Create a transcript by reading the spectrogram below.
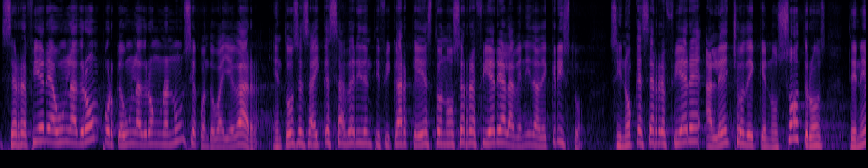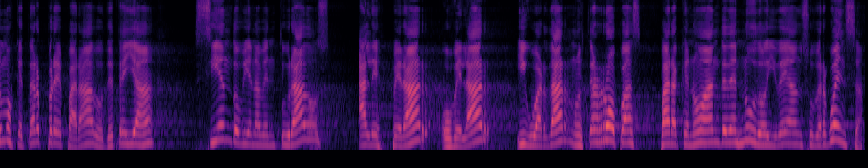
se refiere a un ladrón porque un ladrón no anuncia cuando va a llegar. Entonces hay que saber identificar que esto no se refiere a la venida de Cristo, sino que se refiere al hecho de que nosotros tenemos que estar preparados desde ya, siendo bienaventurados al esperar o velar y guardar nuestras ropas para que no ande desnudo y vean su vergüenza.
